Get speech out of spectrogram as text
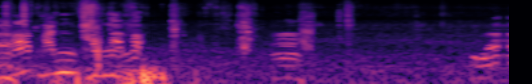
อ่า หา ทำงานปะ อ่าขึ้นแล้ว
